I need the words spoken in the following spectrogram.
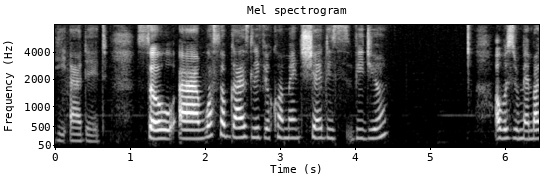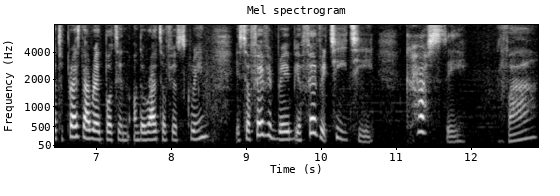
he added. So um, what's up, guys? Leave your comment, share this video. Always remember to press that red button on the right of your screen. It's your favorite babe, your favorite TT, Kirsty Valentine.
